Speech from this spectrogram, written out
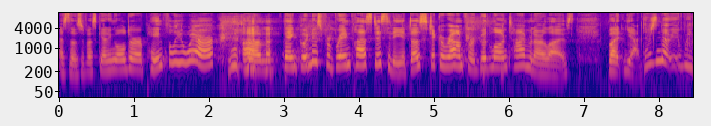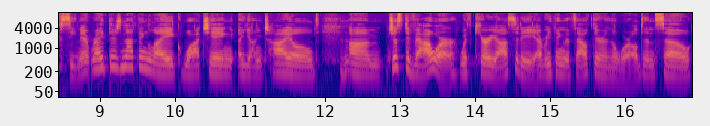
as those of us getting older are painfully aware, um, thank goodness for brain plasticity. It does stick around for a good long time in our lives. But yeah, there's no, we've seen it, right? There's nothing like watching a young child mm -hmm. um, just devour with curiosity everything that's out there in the world. And so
